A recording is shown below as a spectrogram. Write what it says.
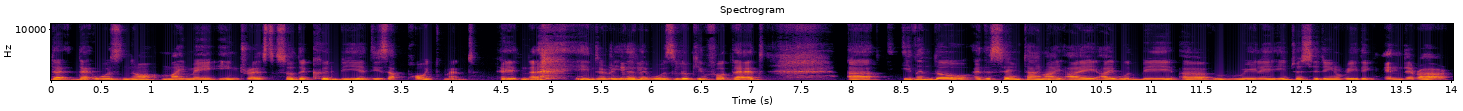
that that was not my main interest. So there could be a disappointment in, uh, in the reader that was looking for that. Uh, even though at the same time I, I, I would be uh, really interested in reading, and there are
